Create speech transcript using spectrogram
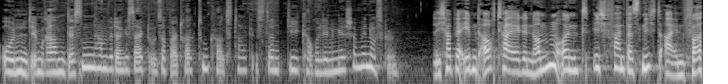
Und im Rahmen dessen haben wir dann gesagt, unser Beitrag zum Karlstag ist dann die karolingische Minuskel. Ich habe ja eben auch teilgenommen und ich fand das nicht einfach.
